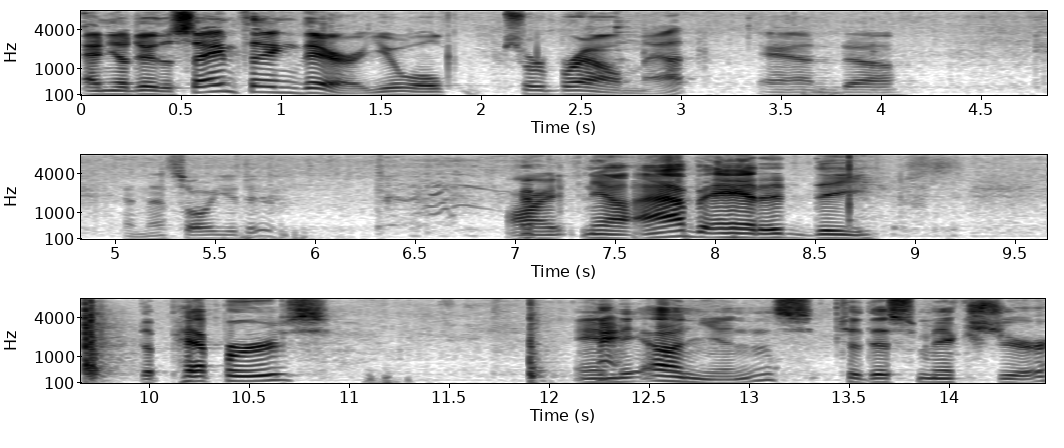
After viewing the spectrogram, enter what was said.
And you'll do the same thing there. You will sort of brown that, and uh, and that's all you do. All right, now I've added the, the peppers and the onions to this mixture.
